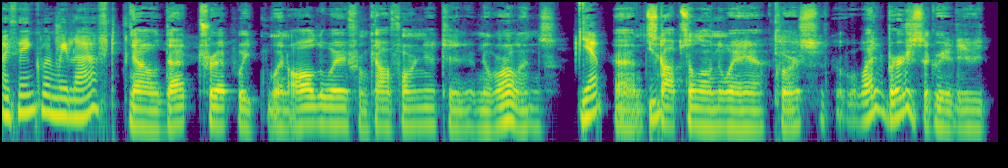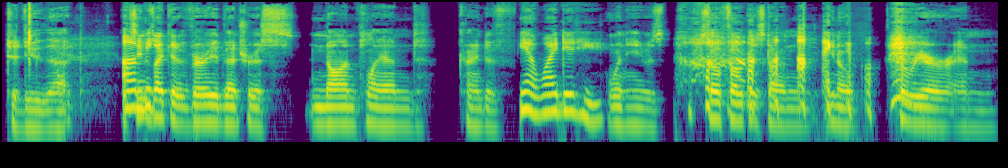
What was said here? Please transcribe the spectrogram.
I think, when we left. Now that trip, we went all the way from California to New Orleans, Yep. and stops along the way. Of course. Why did Burgess agree to do to do that? It Um, seems be- like a very adventurous, non-planned kind of Yeah. Why did he? when he was so focused on you know, career and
